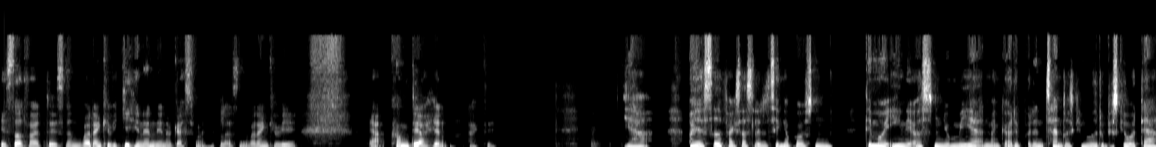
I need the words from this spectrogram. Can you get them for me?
I stedet for, at det er sådan, hvordan kan vi give hinanden en orgasme? Eller sådan, hvordan kan vi ja, komme derhen? -agtigt. Ja, og jeg sidder faktisk også lidt og tænker på sådan, det må egentlig også sådan, jo mere, at man gør det på den tantriske måde, du beskriver der,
